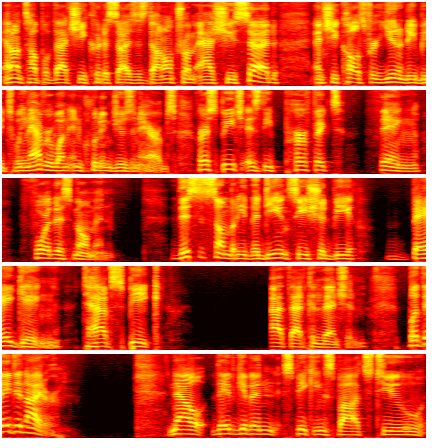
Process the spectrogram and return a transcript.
and on top of that, she criticizes Donald Trump, as she said, and she calls for unity between everyone, including Jews and Arabs. Her speech is the perfect thing for this moment. This is somebody the DNC should be begging to have speak at that convention. But they denied her. Now, they've given speaking spots to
